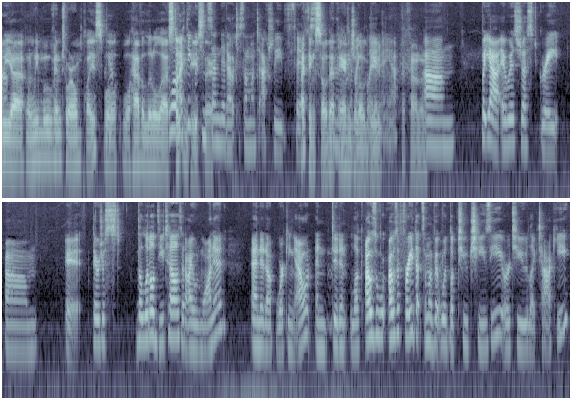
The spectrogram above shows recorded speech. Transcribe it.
when we uh when we move into our own place we'll we'll have a little uh Well, I think we can there send it out to someone to actually fix. i think so that and then we can, like, angelo dude it, Yeah. i found him Um, but yeah, it was just great. Um, it they were just the little details that I would wanted ended up working out and didn't look. I was I was afraid that some of it would look too cheesy or too like tacky,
